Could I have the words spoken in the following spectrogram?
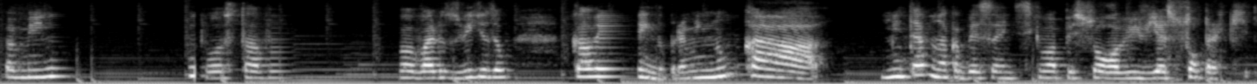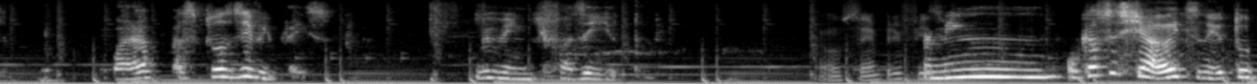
Pra mim, postava vários vídeos, eu ficava vendo. Pra mim, nunca me entrava na cabeça antes que uma pessoa vivia só pra aquilo. Agora, as pessoas vivem pra isso. Vivem de fazer YouTube. Eu sempre fiz. Pra mim, o que eu assistia antes no YouTube.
